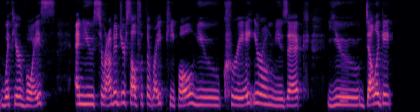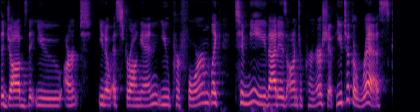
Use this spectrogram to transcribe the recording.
with your voice and you surrounded yourself with the right people. You create your own music. You delegate the jobs that you aren't, you know, as strong in. You perform. Like to me, that is entrepreneurship. You took a risk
